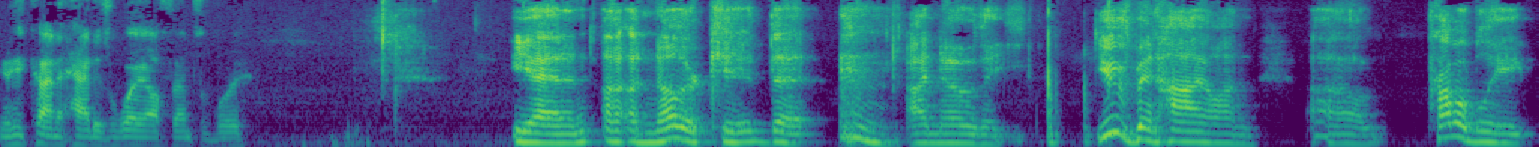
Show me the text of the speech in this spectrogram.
you know, he kind of had his way offensively. Yeah, and another kid that I know that you've been high on, uh, probably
